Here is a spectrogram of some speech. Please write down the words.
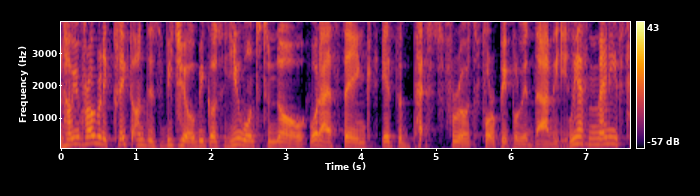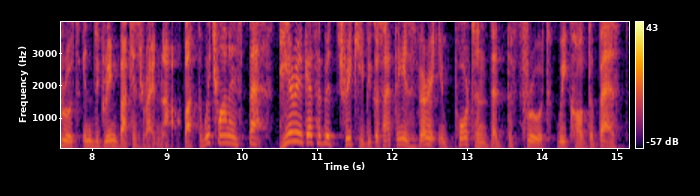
Now you probably clicked on this video because you want to know what I think is the best fruit for people with diabetes. We have many fruits in the green bucket right now, but which one is best? Here it gets a bit tricky because I think it's very important that the fruit we call the best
